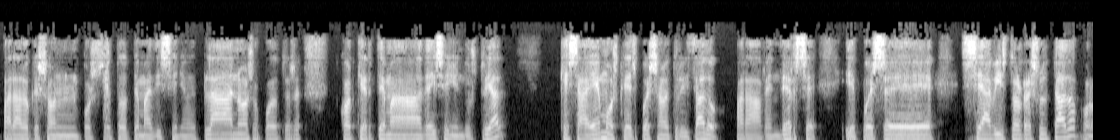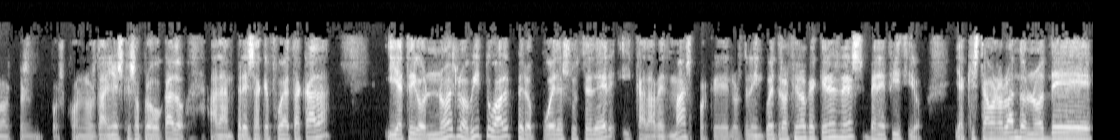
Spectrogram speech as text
para lo que son, pues, todo tema de diseño de planos o cualquier tema de diseño industrial que sabemos que después se han utilizado para venderse y después eh, se ha visto el resultado, pues, pues, con los daños que se ha provocado a la empresa que fue atacada. Y ya te digo, no es lo habitual, pero puede suceder y cada vez más, porque los delincuentes al final lo que quieren es beneficio. Y aquí estamos hablando no de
